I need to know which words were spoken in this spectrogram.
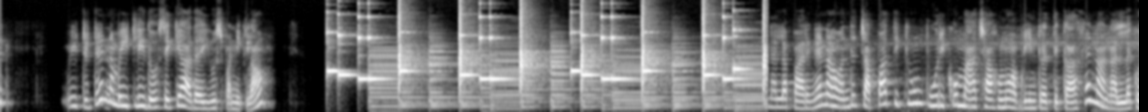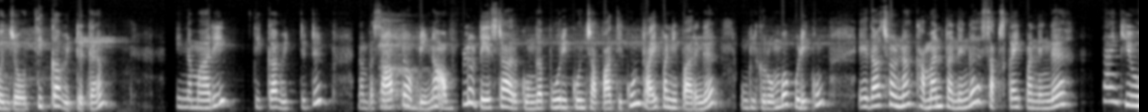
விட்டுட்டு நம்ம இட்லி தோசைக்கு அதை யூஸ் பண்ணிக்கலாம். நல்லா பாருங்கள் நான் வந்து சப்பாத்திக்கும் பூரிக்கும் மேட்ச் ஆகணும் அப்படின்றதுக்காக நான் நல்லா கொஞ்சம் திக்காக விட்டுருக்கேன். இந்த மாதிரி திக்காக விட்டுட்டு நம்ம சாப்பிட்டோம் அப்படின்னா அவ்வளோ டேஸ்ட்டாக இருக்குங்க. பூரிக்கும் சப்பாத்திக்கும் ட்ரை பண்ணி பாருங்கள் உங்களுக்கு ரொம்ப பிடிக்கும். ஏதாச்சும் ஒன்றா கமெண்ட் பண்ணுங்கள் சப்ஸ்கிரைப் பண்ணுங்கள் தேங்க்யூ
